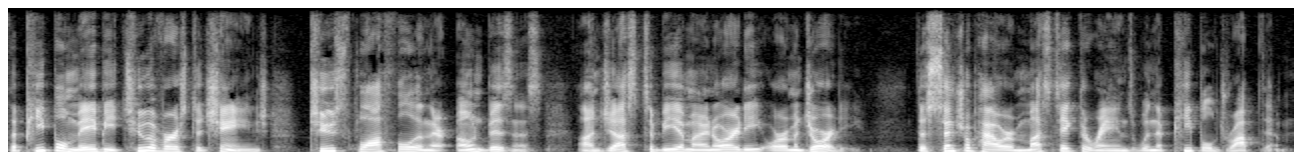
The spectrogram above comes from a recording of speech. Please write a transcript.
The people may be too averse to change, too slothful in their own business, unjust to be a minority or a majority. The central power must take the reins when the people drop them.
